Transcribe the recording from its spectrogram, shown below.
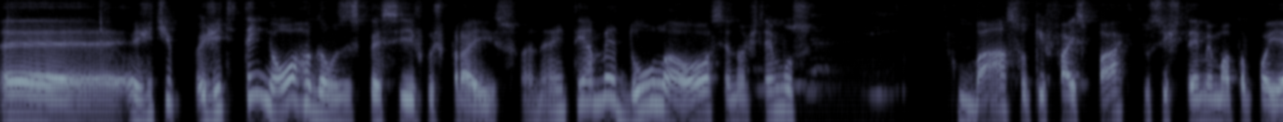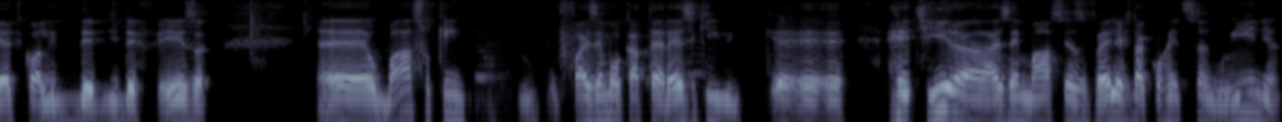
é, a, gente, a gente tem órgãos específicos para isso. Né? A gente tem a medula óssea, nós temos baço que faz parte do sistema hematopoético ali de, de defesa, é, o baço quem faz hemocaterese, que é, é, é, retira as hemácias velhas da corrente sanguínea,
